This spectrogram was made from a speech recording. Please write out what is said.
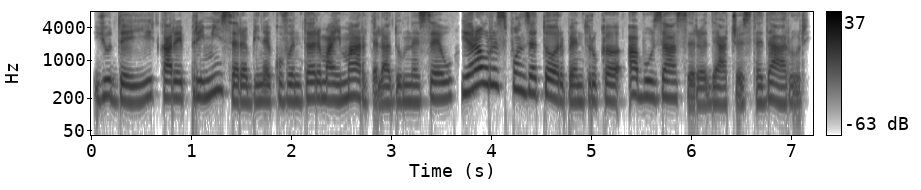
Iudeii, care primiseră binecuvântări mai mari de la Dumnezeu, erau răspunzători pentru că abuzaseră de aceste daruri.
